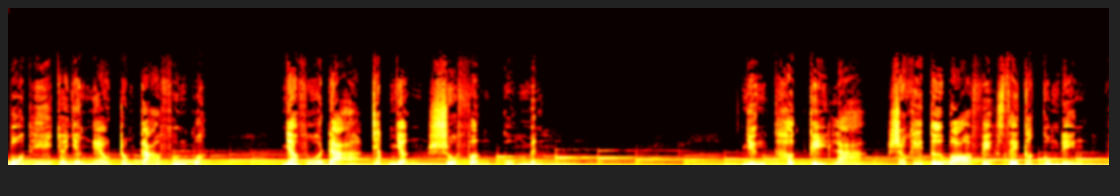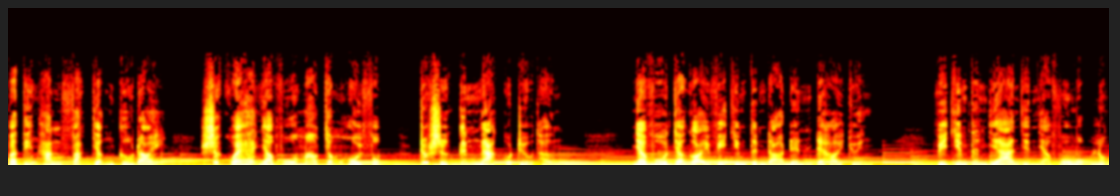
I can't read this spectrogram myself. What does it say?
bố thí cho dân nghèo trong cả phương quốc. Nhà vua đã chấp nhận số phận của mình. Nhưng thật kỳ lạ, sau khi từ bỏ việc xây cất cung điện và tiến hành phát chẩn cứu đói sức khỏe nhà vua mau chóng hồi phục trước sự kinh ngạc của triều thần. Nhà vua cho gọi vị chim tinh đó đến để hỏi chuyện. Vị chim tinh già nhìn nhà vua một lúc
